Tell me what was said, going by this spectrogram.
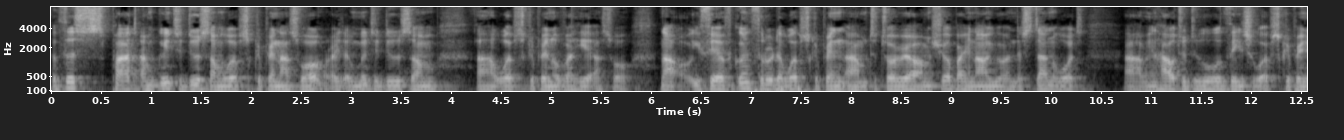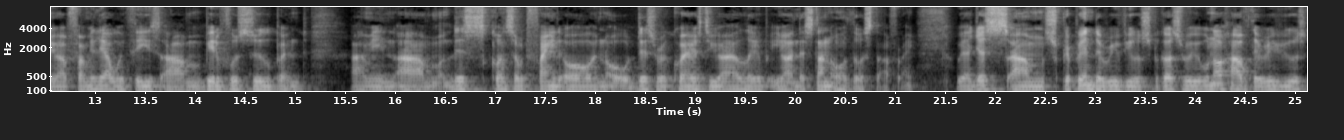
this part i'm going to do some web scraping as well right? I'm going to do some uh, web scraping over here as well. Now if you have gone through the web scraping um, tutorial i'm sure by now you understand what I mean how to do this web scraping you are familiar with these um, beautiful soup and I mean, um, this concept find all and all this request URL, you understand all those stuff, right? We are just um, scraping the reviews because we will not have the reviews.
